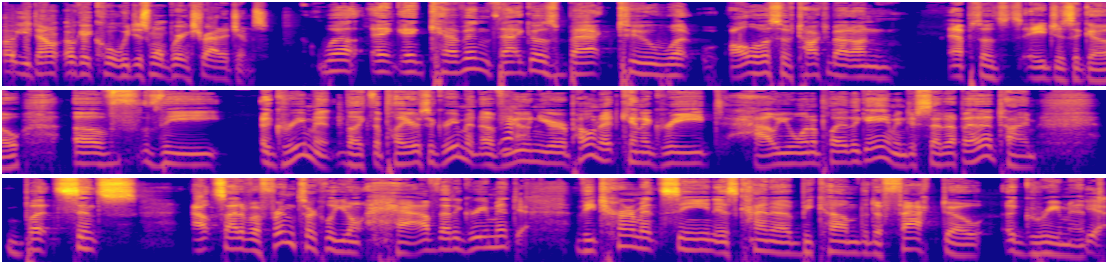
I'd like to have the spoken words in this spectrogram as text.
Oh, you don't? Okay, cool. We just won't bring stratagems. Well, and, and Kevin, that goes back to what all of us have talked about on episodes ages ago of the agreement, like the player's agreement of you and your opponent can agree how you want to play the game and just set it up ahead of time. But since outside of a friend circle, you don't have that agreement, the tournament scene is kind of become the de facto agreement. Yeah.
